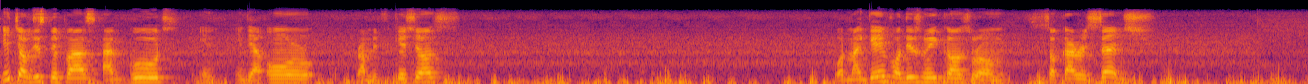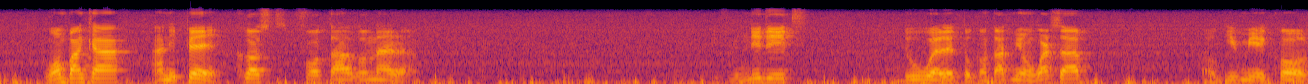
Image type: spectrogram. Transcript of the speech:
Each of these papers are good in, in their own ramifications. But my game for this week comes from Soccer Research. One banker and a pair cost 4,000 naira. If you need it, do well to contact me on WhatsApp or give me a call.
